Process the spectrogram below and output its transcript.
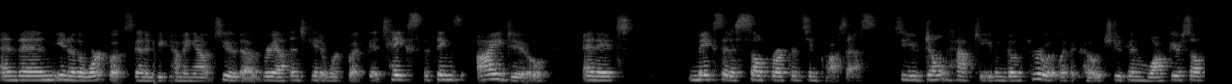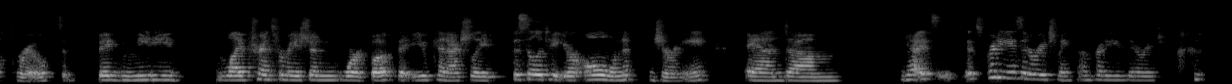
And then, you know, the workbook's going to be coming out too, the reauthenticated workbook. It takes the things I do and it makes it a self-referencing process. So you don't have to even go through it with a coach. You can walk yourself through. It's a big, meaty life transformation workbook that you can actually facilitate your own journey. And um, yeah, it's it's pretty easy to reach me. I'm pretty easy to reach.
